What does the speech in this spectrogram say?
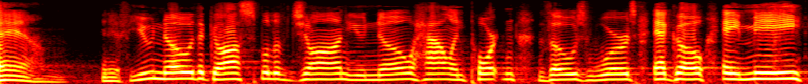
am. And if you know the Gospel of John, you know how important those words, ego eimi,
